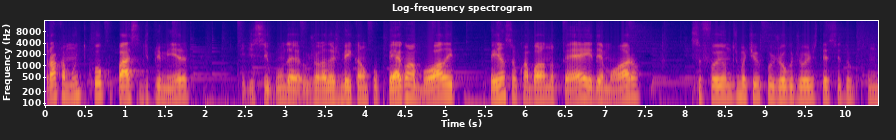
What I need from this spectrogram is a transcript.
troca muito pouco passe de primeira e de segunda. Os jogadores de meio campo pegam a bola e pensam com a bola no pé e demoram. Isso foi um dos motivos para o jogo de hoje ter sido com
